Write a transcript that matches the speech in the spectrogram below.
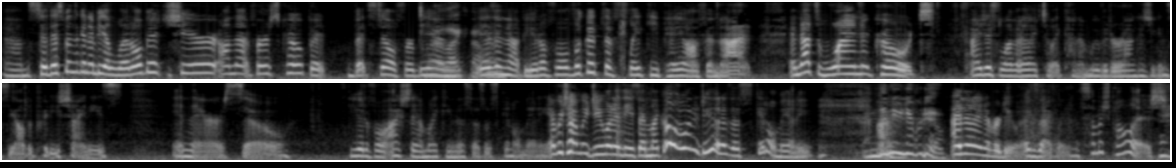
Um, so this one's going to be a little bit sheer on that first coat, but but still for being, like that isn't one. that beautiful? Look at the flaky payoff in that. And that's one coat. I just love it. I like to like kind of move it around because you can see all the pretty shinies in there. So beautiful. Actually, I'm liking this as a Skittle Manny. Every time we do one of these, I'm like, oh, I want to do that as a Skittle Manny. And then you never do. I know I never do. Exactly. With so much polish.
